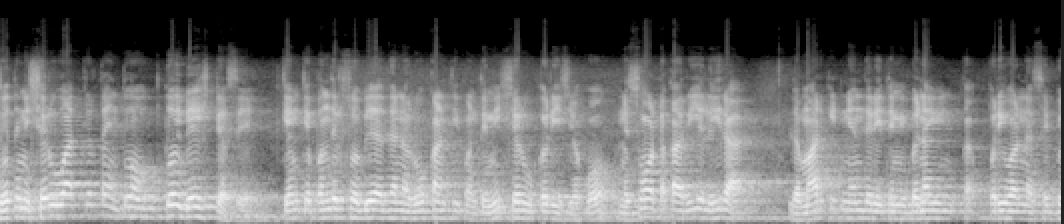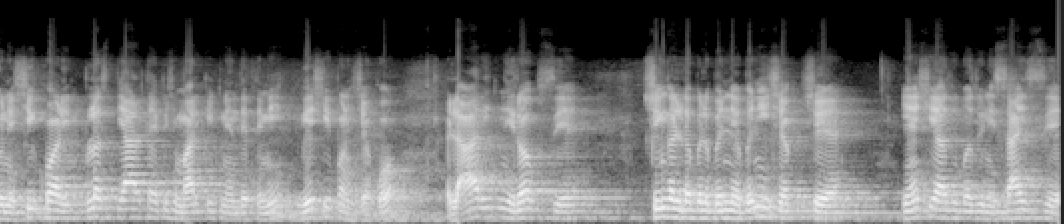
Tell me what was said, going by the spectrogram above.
જો તમે શરૂઆત કરતા હોય તો તોય બેસ્ટ હશે. કેમ કે પંદરસો બે હજારના રોકાણથી પણ તમે શરૂ કરી શકો. અને સો ટકા રિયલ હીરા, એટલે માર્કેટની અંદર એ તમે બનાવી પરિવારના સભ્યોને શીખવાડી પ્લસ ત્યાર થાય પછી માર્કેટની અંદર તમે વેચી પણ શકો. એટલે આ રીતની રફ છે. સિંગલ ડબલ બંને બની શકશે. એંશી આજુબાજુની સાઇઝ છે.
